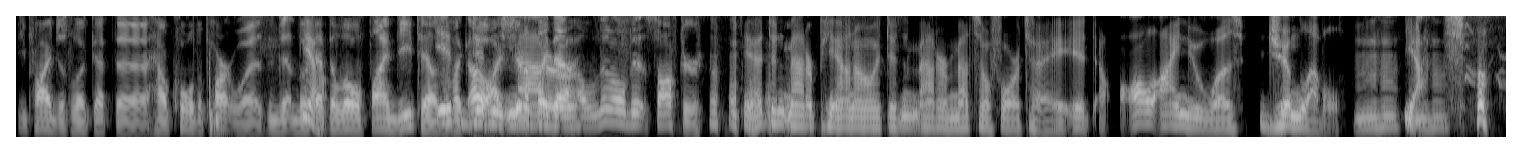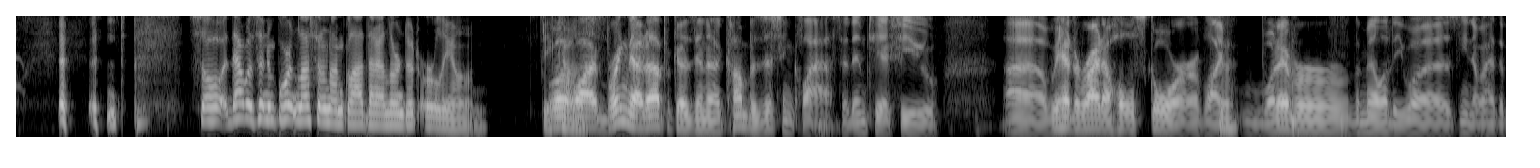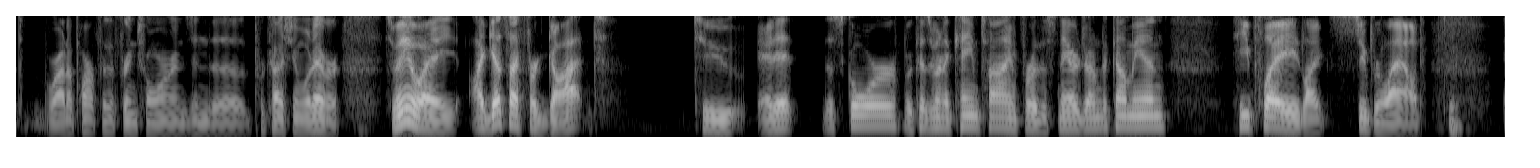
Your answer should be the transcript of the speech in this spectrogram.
you probably just looked at the how cool the part was and didn't look Yeah. at the little fine details It of like, oh, I should have played that a little bit softer. Yeah, it didn't matter piano, it didn't matter mezzo forte. It all I knew was Jim level. mm-hmm. Yeah. So, and so that was an important lesson, and I'm glad that I learned it early on. Well, well, I bring that up because in a composition class at MTSU, uh, we had to write a whole score of like Yeah. whatever the melody was. You know, we had to write a part for the French horns and the percussion, whatever. So anyway, I guess I forgot to edit the score because when it came time for the snare drum to come in, he played like super loud,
